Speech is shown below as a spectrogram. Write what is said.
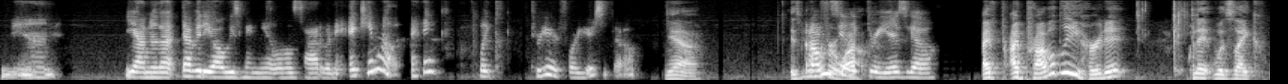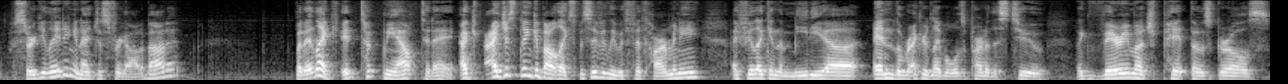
Man. Yeah, no, that, that video always made me a little sad when it, it came out, I think like three or four years ago. Yeah, it's been I out for a while. like three years ago. I've I probably heard it when it was like circulating and I just forgot about it. But it like it took me out today. I, I just think about like specifically with Fifth Harmony. I feel like in the media and the record label was a part of this too. Like very much pit those girls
